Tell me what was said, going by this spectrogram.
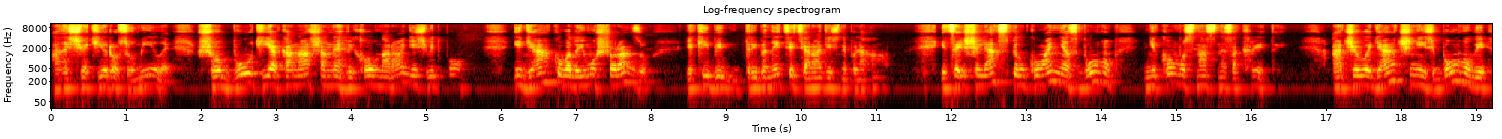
Але святі розуміли, що будь-яка наша негріховна радість від Бога, і дякували йому щоразу, якій би дрібниці ця радість не полягала. І цей шлях спілкування з Богом нікому з нас не закритий. Адже вдячність Богові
